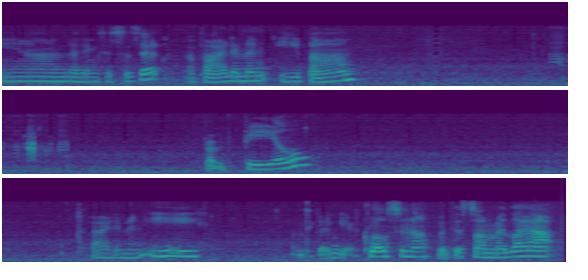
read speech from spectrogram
And I think this is it, a vitamin E balm from Feel. Vitamin E. I don't think I can get close enough with this on my lap.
